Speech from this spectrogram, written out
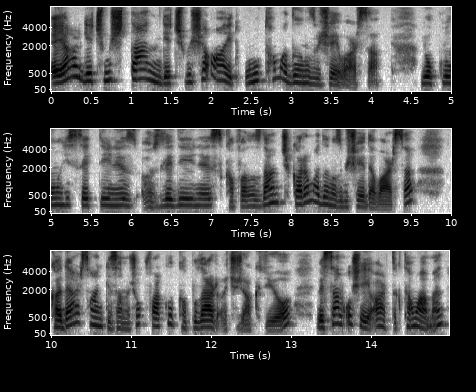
eğer geçmişten, geçmişe ait unutamadığınız bir şey varsa, yokluğunu hissettiğiniz, özlediğiniz, kafanızdan çıkaramadığınız bir şey de varsa kader sanki sana çok farklı kapılar açacak diyor ve sen o şeyi artık tamamen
